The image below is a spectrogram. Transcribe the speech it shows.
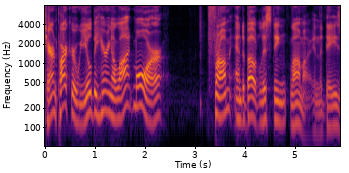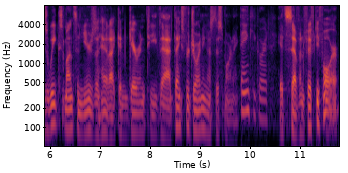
Tarynn Parker, you'll be hearing a lot more from and about listing Llama in the days, weeks, months, and years ahead. I can guarantee that. Thanks for joining us this morning. Thank you, Gord. It's 754.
